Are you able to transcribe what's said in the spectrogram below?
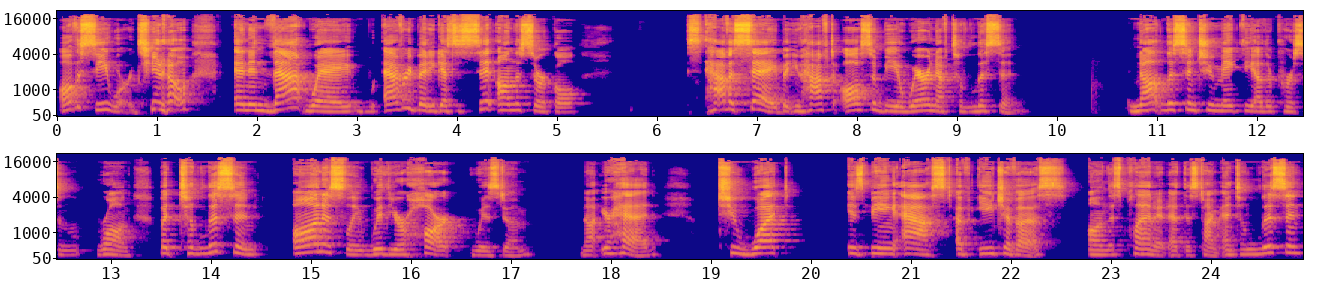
all the C words, you know? And in that way, everybody gets to sit on the circle have a say, but you have to also be aware enough to listen, not listen to make the other person wrong, but to listen honestly with your heart wisdom, not your head, to what is being asked of each of us on this planet at this time and to listen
